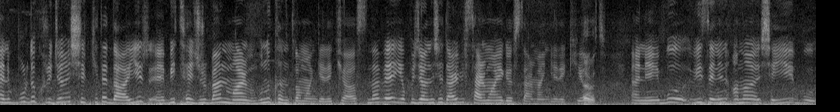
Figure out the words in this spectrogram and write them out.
Yani burada kuracağın şirkete dair e, bir tecrüben var mı? Bunu kanıtlaman gerekiyor aslında ve yapacağın işe dair bir sermaye göstermen gerekiyor. Evet. Yani bu vizenin ana şeyi bu.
